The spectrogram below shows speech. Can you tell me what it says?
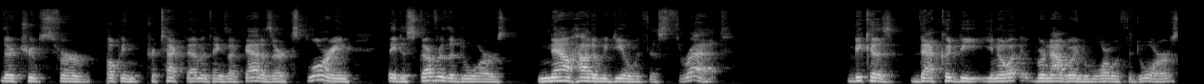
their troops for helping protect them and things like that. As they're exploring, they discover the dwarves. Now, how do we deal with this threat? Because that could be, you know, we're now going to war with the dwarves,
